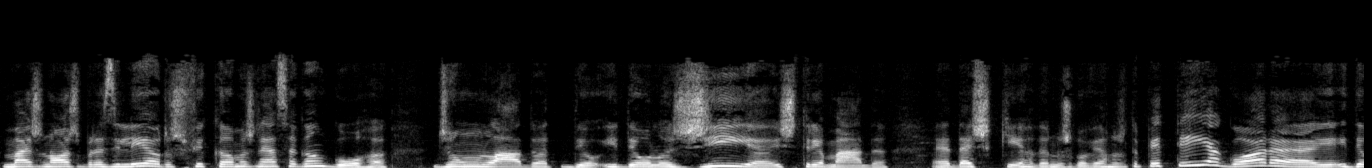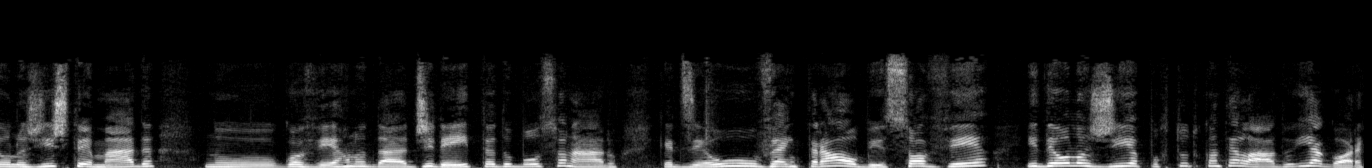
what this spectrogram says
Mas nós brasileiros ficamos nessa gangorra. De um lado, a ideologia extremada é, da esquerda nos governos do PT e agora a ideologia extremada no governo da direita do Bolsonaro. Quer dizer, o Weintraub só vê ideologia por tudo quanto é lado. E agora,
